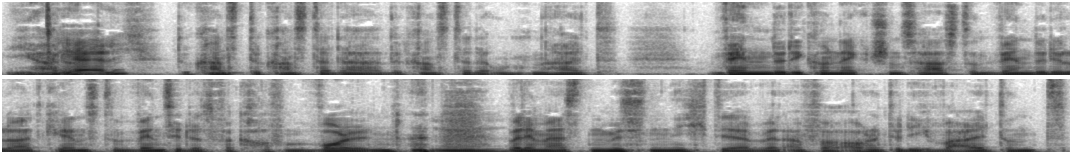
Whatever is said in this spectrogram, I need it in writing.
Ja, du, ehrlich? Du kannst, du kannst da, da, du kannst da, da unten halt, wenn du die Connections hast und wenn du die Leute kennst und wenn sie das verkaufen wollen, weil die meisten müssen nicht, ja, weil einfach auch natürlich Wald und,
